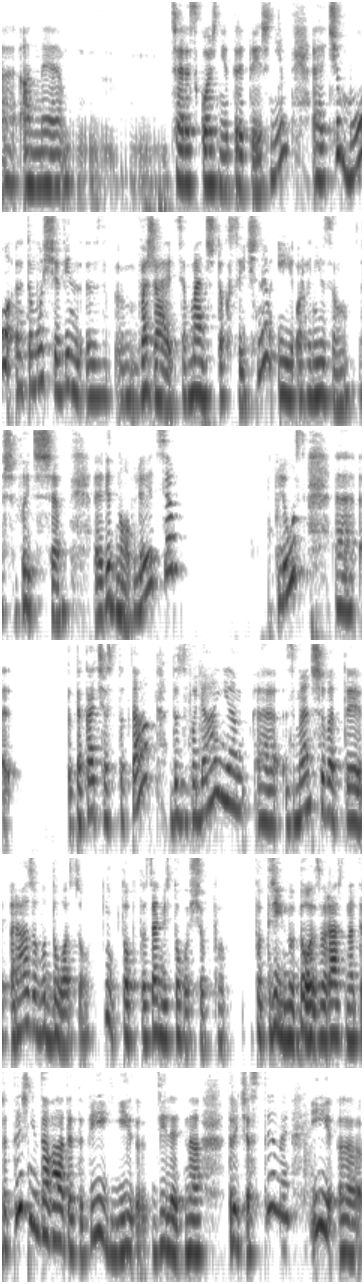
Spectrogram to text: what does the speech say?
е, а не через кожні три тижні. Е, Чому? Е, Тому що він е, вважається менш токсичним і організм швидше відновлюється. Плюс така частота дозволяє зменшувати разову дозу. Ну, тобто, замість того, щоб потрійну дозу раз на три тижні давати, тобі її е, ділять на три частини і е,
